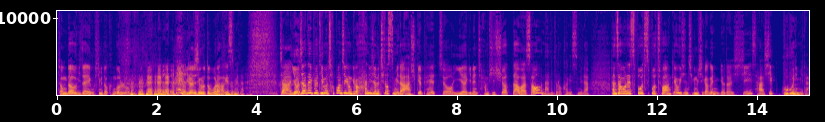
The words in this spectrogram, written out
정다우 기자의 애국심이 더 큰 걸로. 이런 식으로 또 몰아가겠습니다. 자, 여자 대표팀은 첫 번째 경기로 한일전을 치렀습니다. 아쉽게 패했죠. 이야기는 잠시 쉬었다 와서 나누도록 하겠습니다. 한상원의 스포츠 스포츠와 함께하고 계신 지금 시각은 8시 49분입니다.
